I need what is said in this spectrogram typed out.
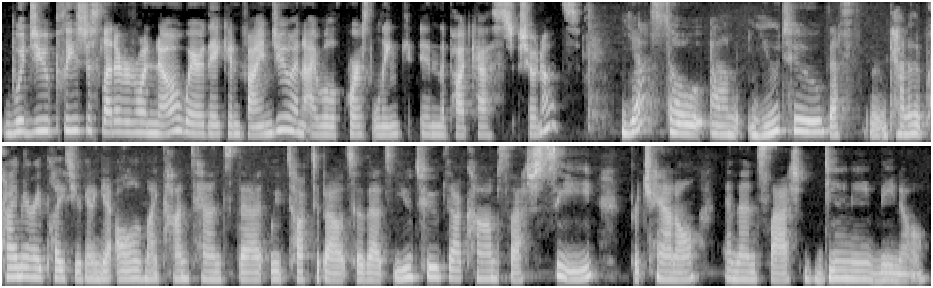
would you please just let everyone know where they can find you? And I will, of course, link in the podcast show notes. Yes, so um, YouTube, that's kind of the primary place you're going to get all of my content that we've talked about. So that's youtube.com slash C for channel and then slash Dini Vino.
